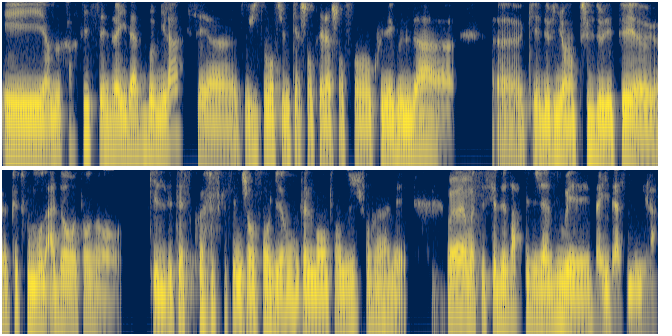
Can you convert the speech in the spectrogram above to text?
Et un autre artiste, c'est Vaidas Bomila, c'est justement celui qui a chanté la chanson Kunegunda, qui est devenue un tube de l'été que tout le monde adore autant qu'il déteste, quoi, parce que c'est une chanson qu'ils ont tellement entendue, je pense. mais... ouais, moi, c'est ces deux artistes, Jazou et Vaidas Bomila.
